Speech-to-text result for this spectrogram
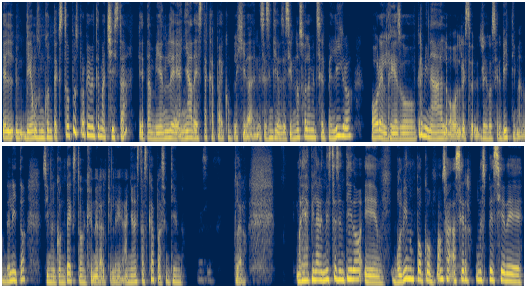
el, digamos, un contexto pues propiamente machista que también le añade esta capa de complejidad en ese sentido. Es decir, no solamente es el peligro por el riesgo criminal o el riesgo de ser víctima de un delito, sino el contexto en general que le añade estas capas, entiendo. Claro. María Pilar, en este sentido, eh, volviendo un poco, vamos a hacer una especie de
